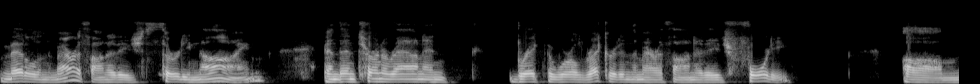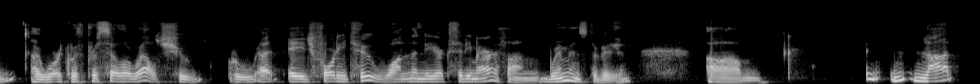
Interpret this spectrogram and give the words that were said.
medal in the marathon at age 39, and then turn around and break the world record in the marathon at age 40. Um, I worked with Priscilla Welch, who who at age 42 won the New York City Marathon women's division. Um, not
